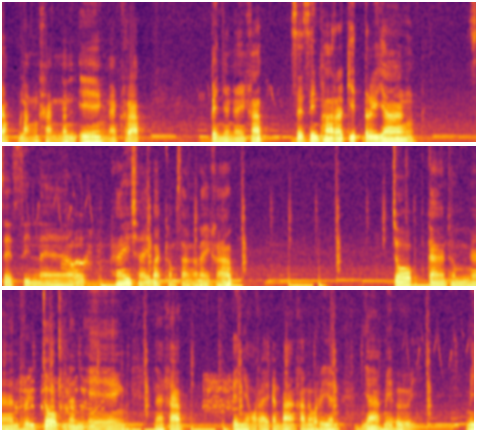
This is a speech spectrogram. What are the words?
กลับหลังหันนั่นเองนะครับ เป็นยังไงครับ เสร็จสิ้นภารกิจหรือยัง เสร็จสิ้นแล้ว ให้ใช้บัตรคำสั่งอะไรครับ จบการทำงานหรือจบนั่นเองนะครับ เป็นอย่างไรกันบ้างครับนักเรียนยากไหมเอ่ย ไม่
